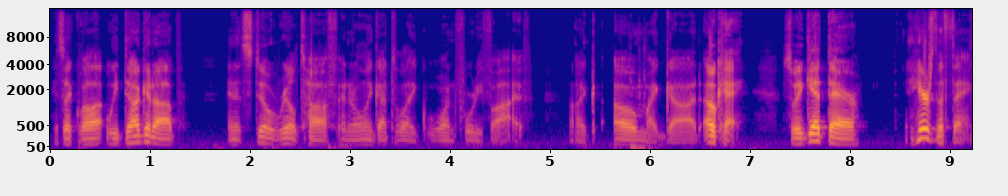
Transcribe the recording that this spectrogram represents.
He's like, well, we dug it up, and it's still real tough, and it only got to like 145. I'm like, oh my god. Okay, so we get there. Here's the thing.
